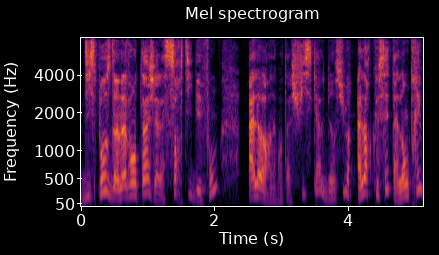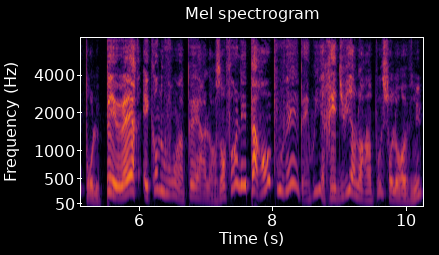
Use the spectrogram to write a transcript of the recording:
dispose d'un avantage à la sortie des fonds. Alors, un avantage fiscal, bien sûr, alors que c'est à l'entrée pour le PER. Et quand nous ouvrons un PER à leurs enfants, les parents pouvaient, ben oui, réduire leur impôt sur le revenu.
